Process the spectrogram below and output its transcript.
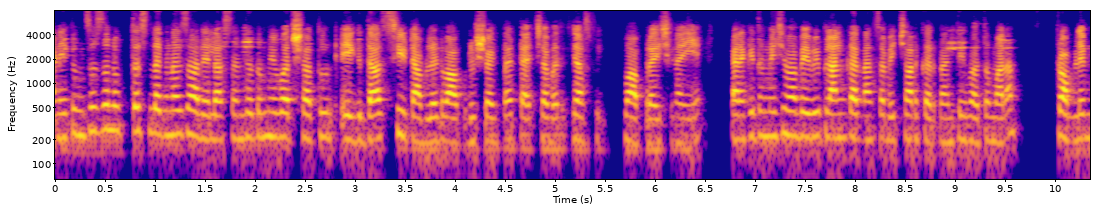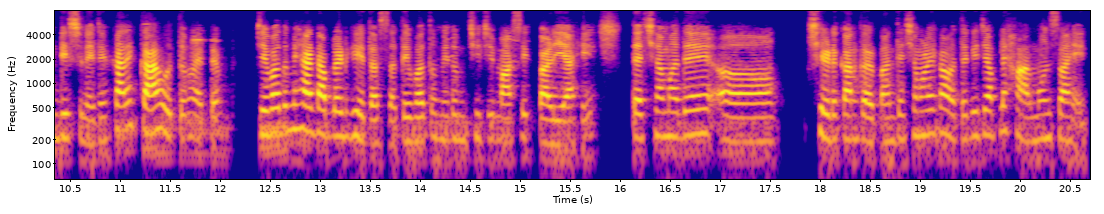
आणि तुमचं जर नुकतंच लग्न झालेलं असेल तर तुम्ही वर्षातून एकदाच ही टॅबलेट वापरू शकता. त्याच्यावर जास्त वापरायची नाहीये. कारण की तुम्ही जेव्हा बेबी प्लॅन करण्याचा विचार करता तेव्हा तुम्हाला प्रॉब्लेम दिसून येते. कारण काय होतं माहितीये? जेव्हा तुम्ही ह्या टॅबलेट घेत असता तेव्हा तुम्ही तुमची जी मासिक पाळी आहे त्याच्यामध्ये अं, छेडकान करतात. आणि त्याच्यामुळे काय होतं की जे आपले हार्मोन्स आहेत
